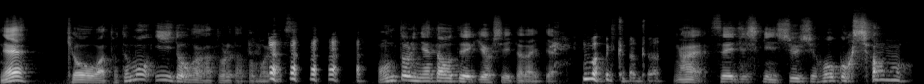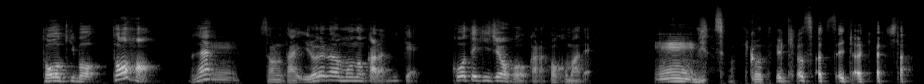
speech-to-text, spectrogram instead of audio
ね今日はとてもいい動画が撮れたと思います 本当にネタを提供していただいてバカだ。はい、政治資金収支報告書、登記簿、当本、ね、うん。その他いろいろなものから見て、公的情報からここまで、うん。皆様にご提供させていただきました。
